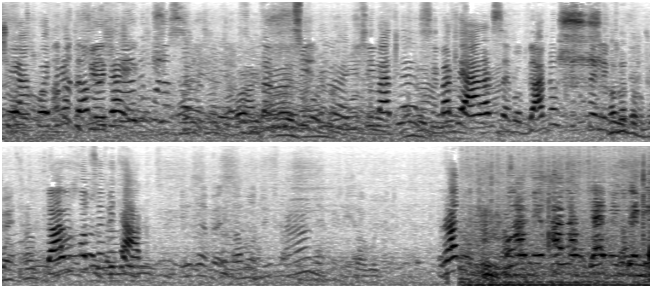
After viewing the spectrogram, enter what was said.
შეახვედრეთ ზედა სიმართლე სიმართლე არ არსებობს სისტემი გქონდა ჩვენ დავიხოცებით აქ რა მომიყანა ჩემი შვილი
